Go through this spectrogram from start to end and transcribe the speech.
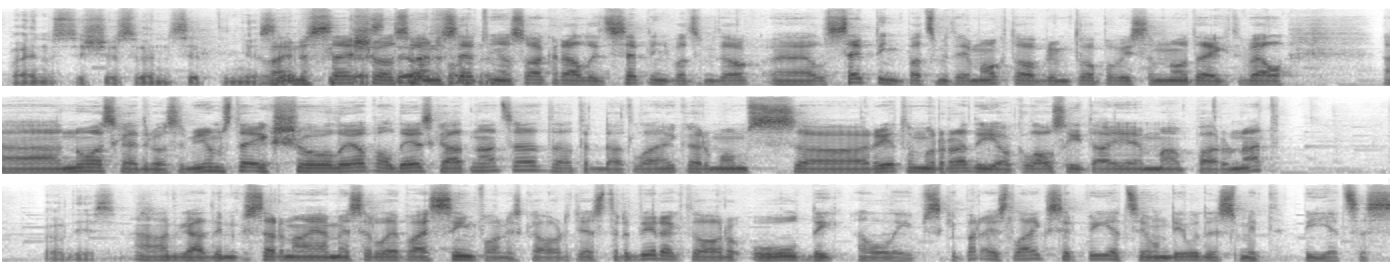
Vai nu 6 vai 7 vai nu 6 vai nu 7 vakarā līdz 17. 17. oktobrim. To pavisam noteikti vēl uh, noskaidrosim. Jums teikšu lielu paldies, ka atnācāt, atradāt laiku ar mums uh, rietumu radio klausītājiem parunāt. Paldies. Atgādinu, ka sarunājāmies ar Liepājas simfoniskā orķestra direktoru Uldi Lipski. Pareizais laiks ir 5 un 25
